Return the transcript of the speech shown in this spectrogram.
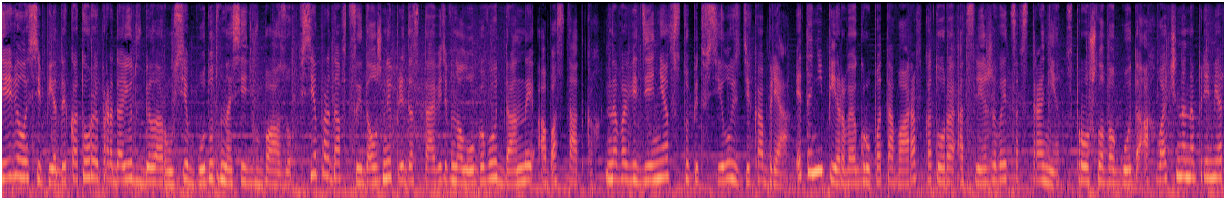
Все велосипеды, которые продают в Беларуси, будут вносить в базу. Все продавцы должны предоставить в налоговую данные об остатках. Нововведение вступит в силу с декабря. Это не первая группа товаров, которая отслеживается в стране. С прошлого года охвачена, например,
